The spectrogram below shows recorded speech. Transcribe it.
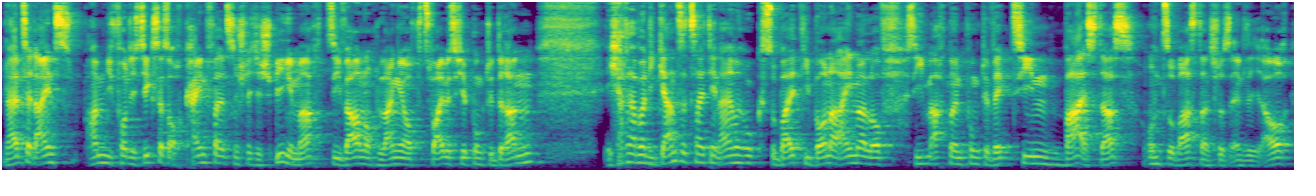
In Halbzeit 1 haben die 46ers auch keinfalls ein schlechtes Spiel gemacht. Sie waren noch lange auf zwei bis vier Punkte dran. Ich hatte aber die ganze Zeit den Eindruck, sobald die Bonner einmal auf 7, 8, 9 Punkte wegziehen, war es das. Und so war es dann schlussendlich auch.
